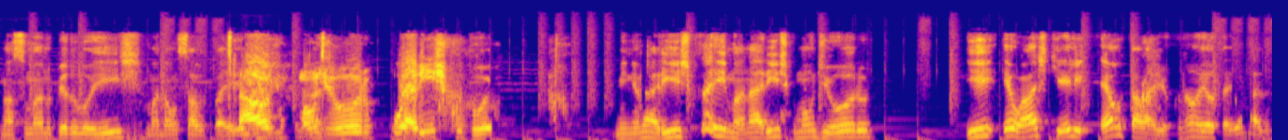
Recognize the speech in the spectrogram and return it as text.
nosso mano Pedro Luiz. Mandar um salve pra ele. salve, mão de ouro, o arisco. Foi. Menino Arisco, tá aí, mano. Arisco, mão de ouro. E eu acho que ele é o talarico, não eu, tá ligado?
